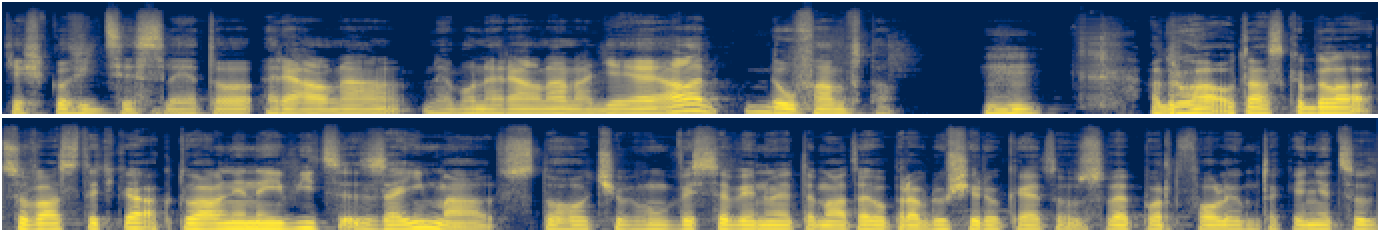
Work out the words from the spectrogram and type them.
těžko říct, jestli je to reálná nebo nereálná naděje, ale doufám v to. Mm-hmm. A druhá otázka byla, co vás teďka aktuálně nejvíc zajímá z toho, čemu vy se věnujete, máte opravdu široké to své portfolium, tak je něco,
